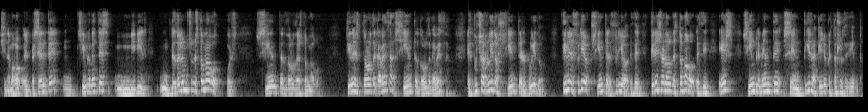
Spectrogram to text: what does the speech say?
Sin embargo, el presente mm, simplemente es vivir. ¿Te duele mucho el estómago? Pues siente el dolor del estómago. ¿Tienes dolor de cabeza? Siente el dolor de cabeza. ¿Escuchas ruido? Siente el ruido. ¿Tienes frío? Siente el frío. Es decir, ¿tienes dolor de estómago? Es decir, es simplemente sentir aquello que está sucediendo.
